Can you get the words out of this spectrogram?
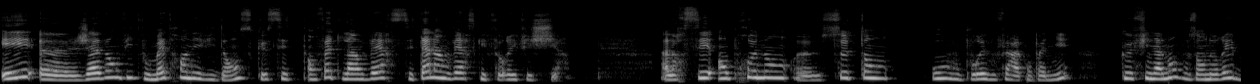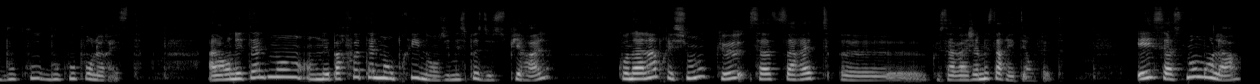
Et euh, j'avais envie de vous mettre en évidence que c'est en fait l'inverse, c'est à l'inverse qu'il faut réfléchir. Alors c'est en prenant euh, ce temps où vous pourrez vous faire accompagner que finalement vous en aurez beaucoup, beaucoup pour le reste. Alors on est tellement, on est parfois tellement pris dans une espèce de spirale qu'on a l'impression que ça s'arrête, que ça va jamais s'arrêter en fait. Et c'est à ce moment-là,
